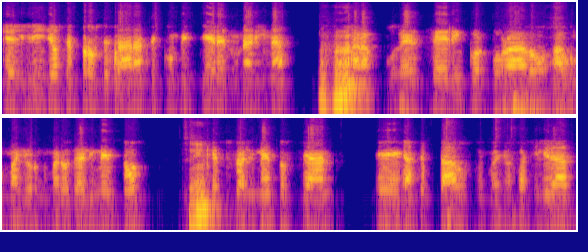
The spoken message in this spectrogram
que el, grillo se procesara, se convirtiera en una harina Ajá. para poder ser incorporado a un mayor número de alimentos ¿Sí? y que estos alimentos sean eh, aceptados con mayor facilidad.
